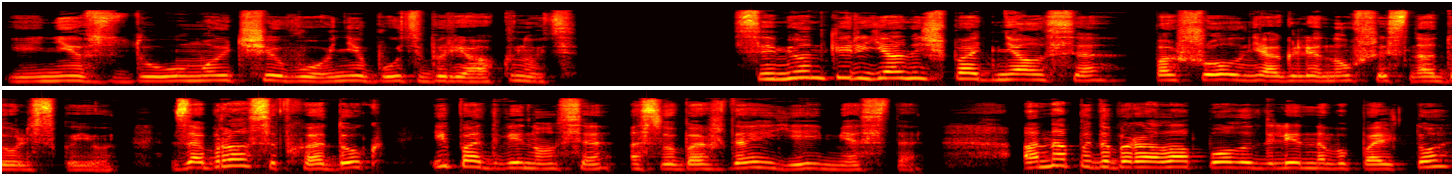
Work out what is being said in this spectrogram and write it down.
И не вздумай чего-нибудь брякнуть. Семен Кирьяныч поднялся, пошел, не оглянувшись на Дольскую, забрался в ходок и подвинулся, освобождая ей место. Она подобрала поло длинного пальто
